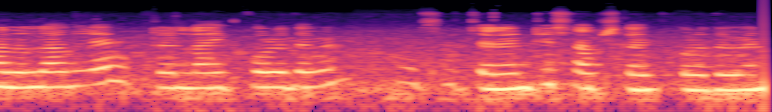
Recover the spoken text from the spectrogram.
ভালো লাগলে একটা লাইক করে দেবেন। চ্যানেলটি সাবস্ক্রাইব করে দেবেন।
